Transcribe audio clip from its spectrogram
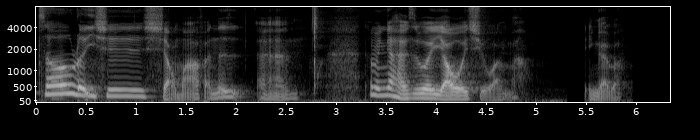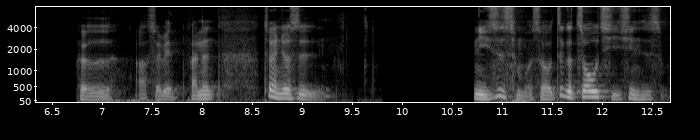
招了一些小麻烦。但是，嗯，他们应该还是会邀我一起玩吧？应该吧？呵呵，啊，随便，反正重点就是。你是什么时候？这个周期性是什么？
